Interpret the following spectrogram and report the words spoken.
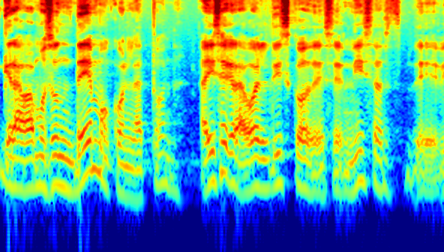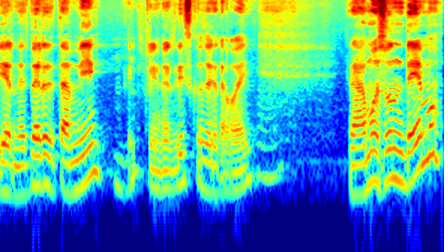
grabamos un demo con la tona. Ahí se grabó el disco de cenizas de Viernes Verde también, uh -huh. el primer disco se grabó ahí. Uh -huh. Grabamos un demo,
